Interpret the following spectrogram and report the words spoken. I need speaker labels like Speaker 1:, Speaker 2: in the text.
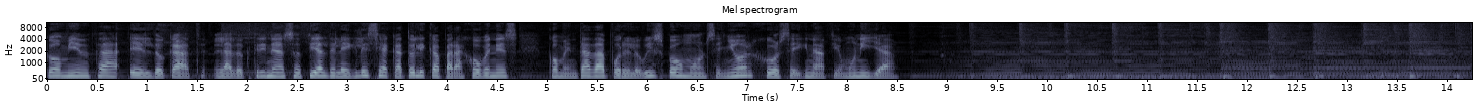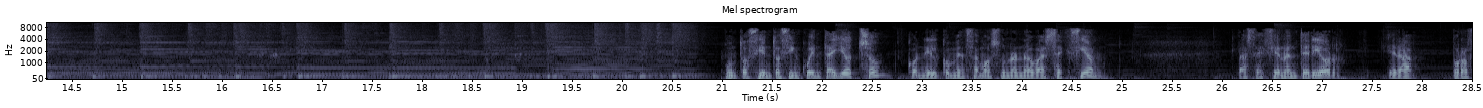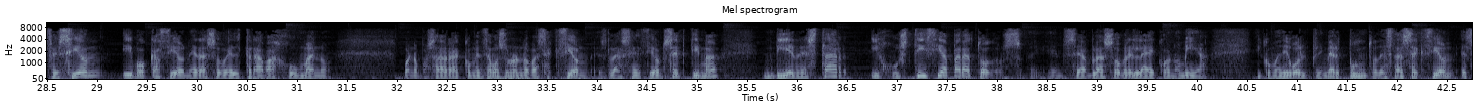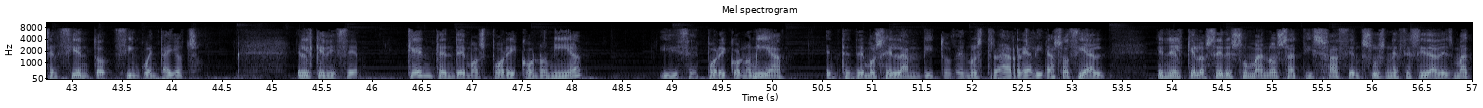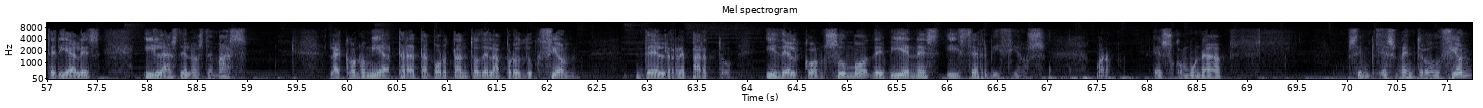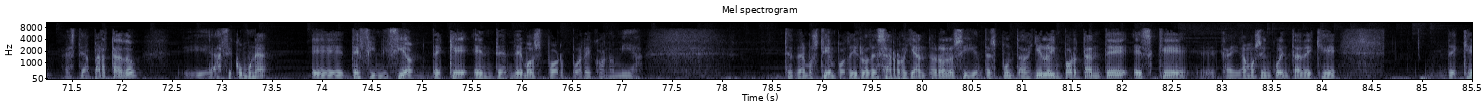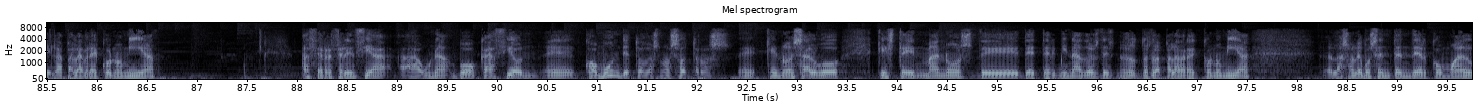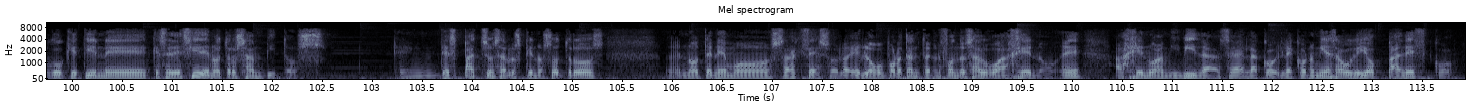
Speaker 1: Comienza el DOCAT, la doctrina social de la Iglesia Católica para jóvenes, comentada por el obispo Monseñor José Ignacio Munilla.
Speaker 2: Punto 158, con él comenzamos una nueva sección. La sección anterior era profesión y vocación, era sobre el trabajo humano. Bueno, pues ahora comenzamos una nueva sección, es la sección séptima, bienestar y justicia para todos. Se habla sobre la economía. Y como digo, el primer punto de esta sección es el 158, el que dice, ¿qué entendemos por economía? Y dice, por economía entendemos el ámbito de nuestra realidad social en el que los seres humanos satisfacen sus necesidades materiales y las de los demás. La economía trata, por tanto, de la producción, del reparto y del consumo de bienes y servicios. Bueno, es como una es una introducción a este apartado y hace como una eh, definición de qué entendemos por, por economía tendremos tiempo de irlo desarrollando, ¿no? Los siguientes puntos. Aquí lo importante es que eh, caigamos en cuenta de que, de que la palabra economía hace referencia a una vocación eh, común de todos nosotros, eh, que no es algo que esté en manos de determinados. De, nosotros la palabra economía la solemos entender como algo que tiene que se decide en otros ámbitos, en despachos a los que nosotros no tenemos acceso. Eh, luego, por lo tanto, en el fondo es algo ajeno, ¿eh? ajeno a mi vida. O sea, la, economía es algo que yo padezco,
